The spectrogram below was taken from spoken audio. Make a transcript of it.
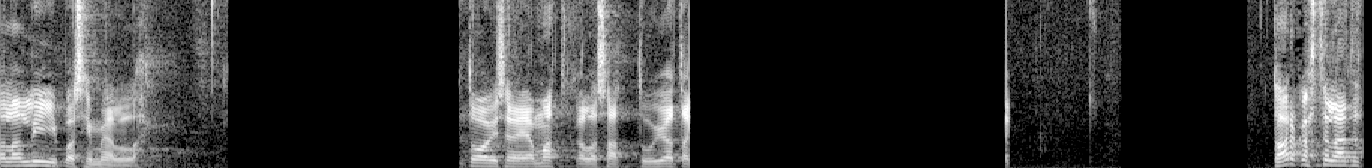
olla liipasimella. Toiseen ja matkalla sattuu jotakin. Tarkastellaan tätä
